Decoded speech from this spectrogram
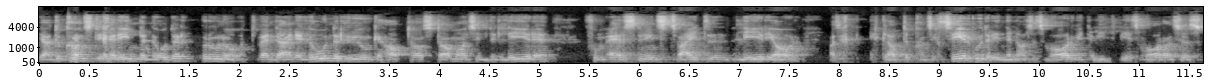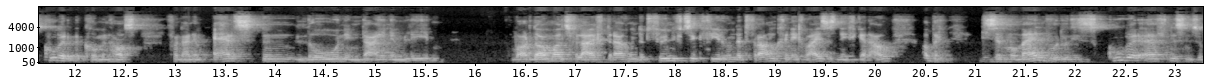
Ja, du kannst dich erinnern, oder, Bruno, wenn du eine Lohnerhöhung gehabt hast, damals in der Lehre, vom ersten ins zweite Lehrjahr, also ich, ich glaube, du kannst dich sehr gut erinnern, als es war, wie, wie, wie es war, als du das Kuvert bekommen hast, von deinem ersten Lohn in deinem Leben. War damals vielleicht 350, 400 Franken, ich weiß es nicht genau, aber dieser Moment, wo du dieses Kuvert öffnest und so,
